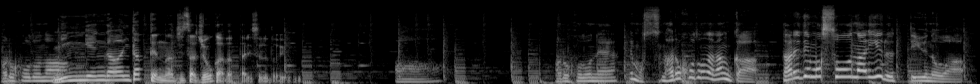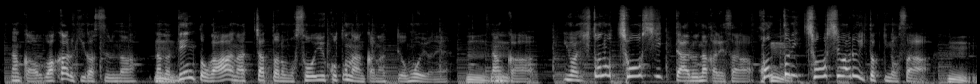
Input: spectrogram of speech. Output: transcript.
なるほどな。人間側に立ってるのは実はジョーカーだったりするという。あー。なるほどね。でもなるほどな。なんか誰でもそうなり得るっていうのはなんか分かる気がするな。なんかうん。デントがああなっちゃったのもそういうことなんかなって思うよね、うん。なんか今人の調子ってある中でさ本当に調子悪い時のさ、うん。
